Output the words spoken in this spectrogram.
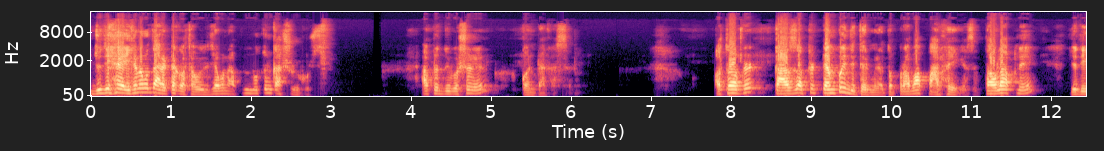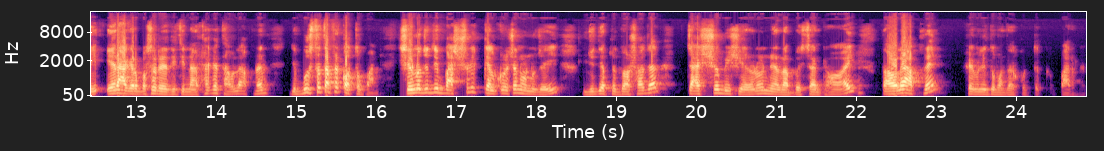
যদি হ্যাঁ মধ্যে আরেকটা কথা যেমন আপনি নতুন কাজ শুরু করছেন, আপনার দুই বছরের কন্ট্রাক্ট আছে। অথবা আপনার কাজ, আপনার টেম্পো প্রভাব পার হয়ে গেছে। তাহলে আপনি যদি এর আগের বছর রেদিতি না থাকে, তাহলে আপনার যে বুঝতে আপনি কত পান সেগুলো যদি বাৎসরিক ক্যালকুলেশন অনুযায়ী যদি আপনি দশ হাজার চারশো বিশ নিরানব্বই সেন্ট হয়, তাহলে আপনি ফ্যামিলি তোমাদের করতে পারবেন।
